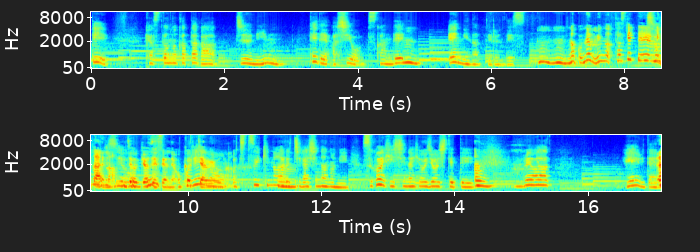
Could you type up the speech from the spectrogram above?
てキャストの方が10人手で足を掴んでうん、円になってるんです、うん、うん、なんかね、みんな助けてみたいな状況ですよね。怒っちゃうような落。ち着きのあるチラシなのに、すごい必死な表情してて、こうん、れはえー、みたいな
